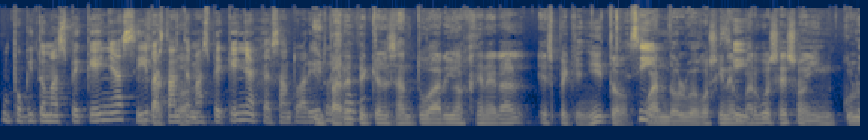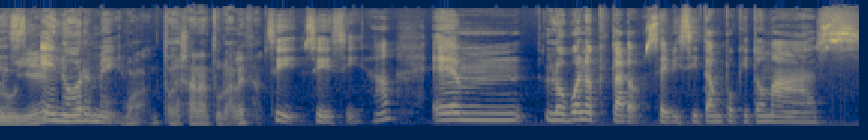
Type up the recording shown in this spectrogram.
un poquito más pequeña, sí, Exacto. bastante más pequeña que el santuario Y Toshogu. parece que el santuario en general es pequeñito, Sí, cuando luego, sin sí. embargo, es eso, incluye Es enorme. bueno, toda esa naturaleza. Sí, sí, sí. ¿ah? Em, lo bueno que, claro, se visita un poquito más,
